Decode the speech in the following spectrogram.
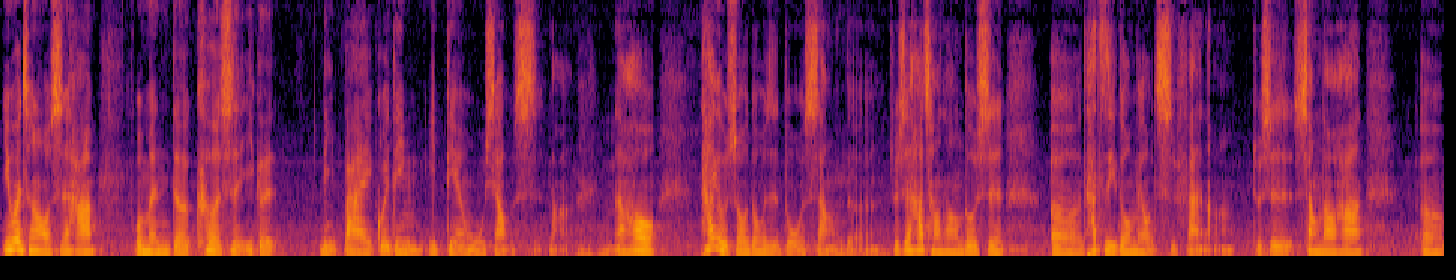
因为陈老师他。我们的课是一个礼拜规定一点五小时嘛，然后他有时候都会是多上的，就是他常常都是，呃，他自己都没有吃饭啊，就是上到他，嗯、呃，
